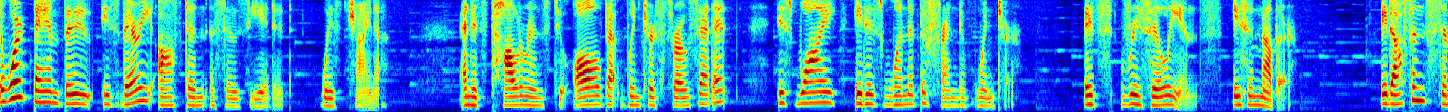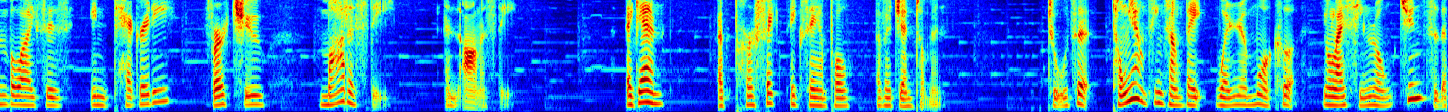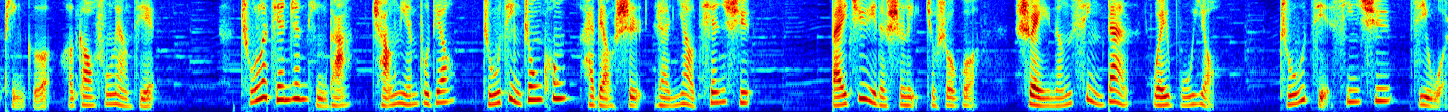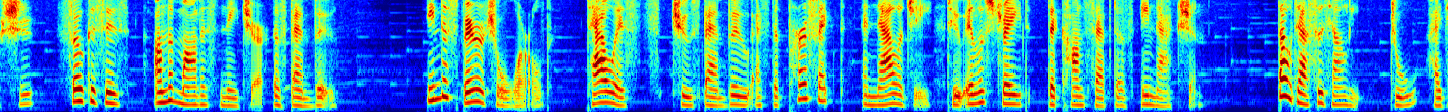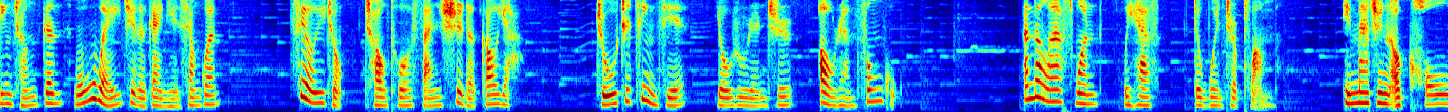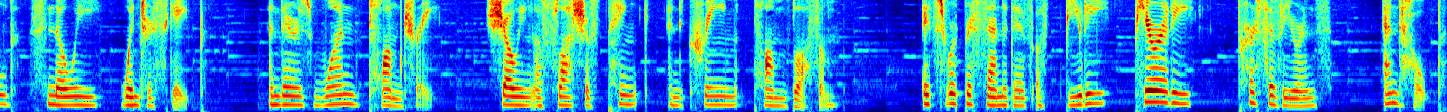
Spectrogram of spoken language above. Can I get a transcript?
the word bamboo is very often associated with China, and its tolerance to all that winter throws at it is why it is one of the friend of winter. Its resilience is another. It often symbolizes integrity virtue, modesty, and honesty. Again, a perfect example of a gentleman. 竹子同样经常被文人墨客 用来形容君子的品格和高风亮节。除了坚贞挺拔、常年不凋、竹径中空，还表示人要谦虚。白居易的诗里就说过：“水能性淡为吾友，竹解心虚寄我师。” focuses on the modest nature of bamboo. In the spiritual world, Taoists choose bamboo as the perfect analogy to illustrate the concept of inaction. 道家思想里，竹还经常跟无为这个概念相关，自有一种超脱凡世的高雅。竹之境界，犹如人之傲然风骨。And the last one, we have the winter plum. Imagine a cold, snowy winterscape and there is one plum tree showing a flush of pink and cream plum blossom. It's representative of beauty, purity, perseverance, and hope.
